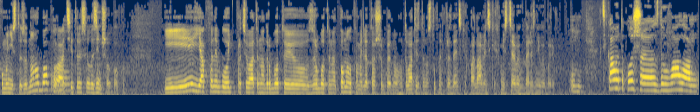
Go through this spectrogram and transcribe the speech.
Комуністи з одного боку, а ці три сили з іншого боку. І як вони будуть працювати над роботою з роботи над помилками для того, щоб ну, готуватись до наступних президентських, парламентських, місцевих в березні виборів. Мгм. Цікаво, також е, здивувала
